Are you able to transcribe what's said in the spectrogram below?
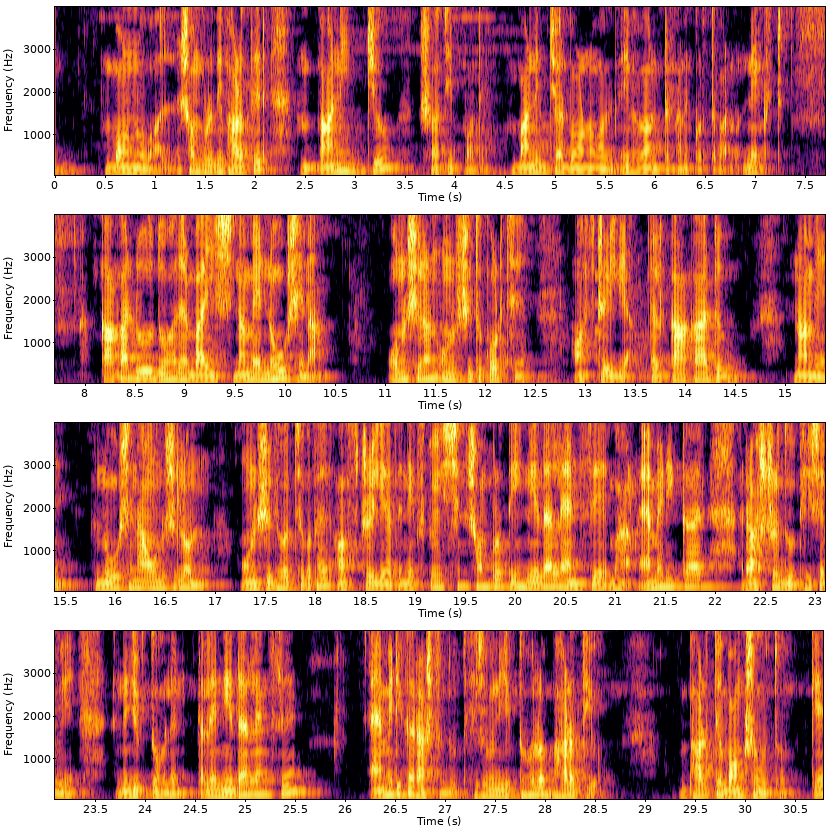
বর্ণওয়াল, সম্প্রতি ভারতের বাণিজ্য সচিব পদে। বাণিজ্য আর বর্ণওয়াল, এইভাবে অনেকটা কানেক্ট করতে পারো। নেক্সট কাকাডু দু হাজার বাইশ নামে নৌসেনা অনুশীলন অনুষ্ঠিত করছে অস্ট্রেলিয়া। তাহলে কাকাডু নামে নৌসেনা অনুশীলন অনুষ্ঠিত হচ্ছে কোথায়? অস্ট্রেলিয়াতে। নেক্সট কোয়েশ্চেন সম্প্রতি নেদারল্যান্ডসে আমেরিকার রাষ্ট্রদূত হিসেবে নিযুক্ত হলেন। তাহলে নেদারল্যান্ডসে আমেরিকার রাষ্ট্রদূত হিসেবে নিযুক্ত হলো ভারতীয় ভারতীয় বংশোদ্ভূত কে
